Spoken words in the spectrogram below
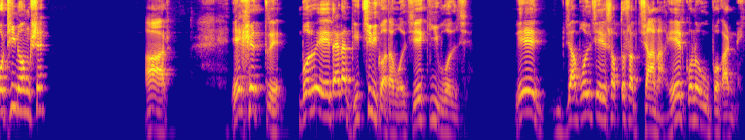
কঠিন অংশে। আর এক্ষেত্রে বলবে, এটা একটা বিচ্ছিরি কথা বলছে, এ কী বলছে? এ যা বলছে, এসব তো সব জানা, এর কোনো উপকার নেই।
